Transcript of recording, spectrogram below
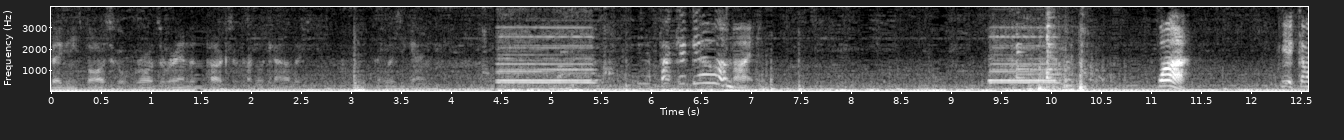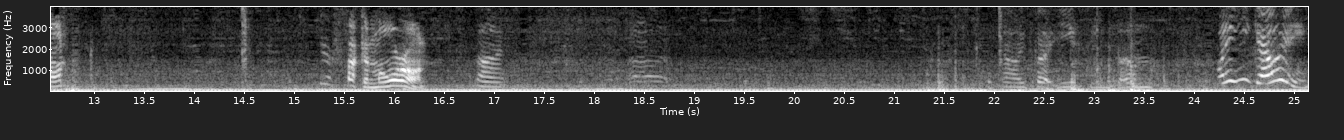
bagging his bicycle, rides around and parks in front of the car. But where's he going? Where the fuck are you going, mate? What? Yeah, come on. You're a fucking moron. Right. Oh, he's got earphones on. Where are you going?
